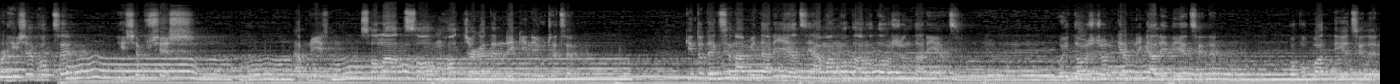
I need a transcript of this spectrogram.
আপনার হিসেব হচ্ছে, হিসেব শেষ। আপনি সলাৎ সম হজ জায়গাতে নেকি নিয়ে উঠেছেন। কিন্তু দেখছেন আমি দাঁড়িয়ে আছি, আমার মতো আরও দশজন দাঁড়িয়ে আছে। ওই দশজনকে আপনি গালি দিয়েছিলেন, অপবাদ দিয়েছিলেন,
